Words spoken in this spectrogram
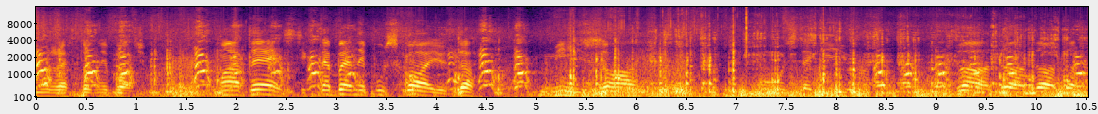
може хто не бачив. Мадестик, тебе не пускають, да. Мій зай. Ось такий. Да, да, да, да.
